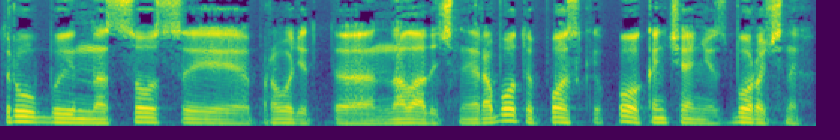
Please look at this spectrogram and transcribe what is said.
трубы, насосы, проводят наладочные работы. По, по окончанию сборочных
